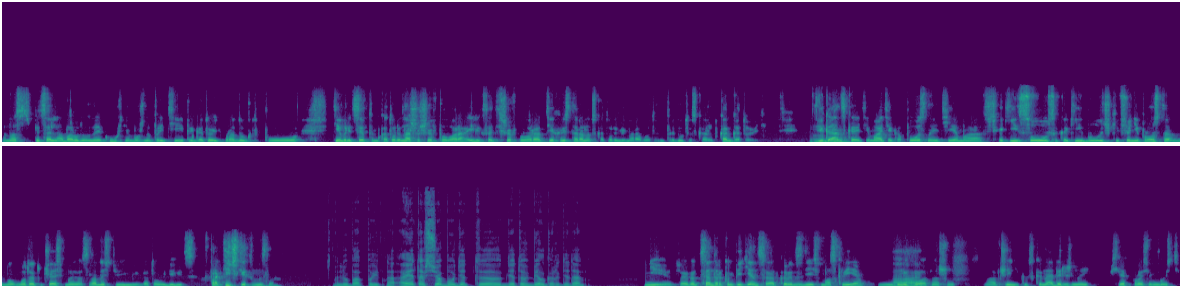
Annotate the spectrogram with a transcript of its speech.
У нас специально оборудованная кухня, можно прийти, приготовить продукт по тем рецептам, которые наши шеф-повара, или, кстати, шеф-повара тех ресторанов, с которыми мы работаем, придут и скажут, как готовить. Веганская mm-hmm. тематика, постная тема, какие соусы, какие булочки, все непросто, но вот эту часть мы с радостью ими готовы делиться. В практических смыслах. Любопытно. А это все будет э, где-то в Белгороде, да? Нет, этот центр компетенции открыт здесь, в Москве, недалеко ага. от нашего на Овчинниковской набережной. Всех просим в гости.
